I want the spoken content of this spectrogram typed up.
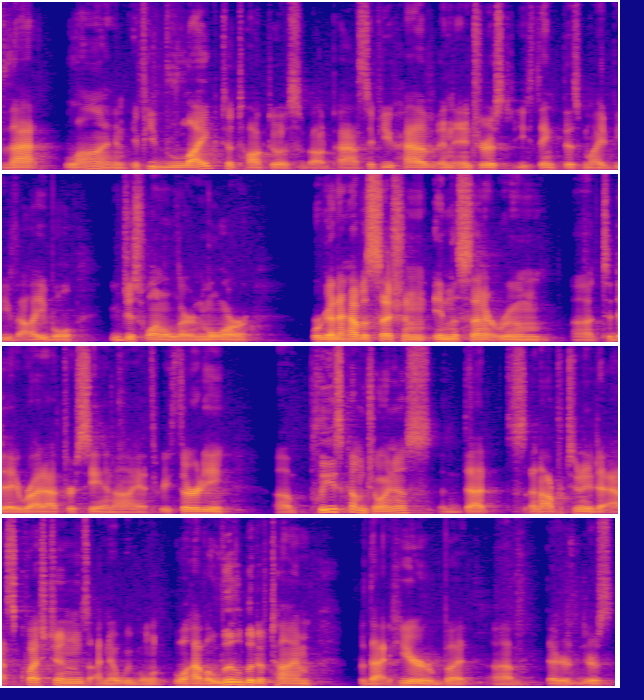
that line, if you'd like to talk to us about PASS, if you have an interest, you think this might be valuable, you just want to learn more, we're going to have a session in the Senate room uh, today right after CNI at 3.30. Uh, please come join us. That's an opportunity to ask questions. I know we won't, we'll have a little bit of time for that here, but um, there, there's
